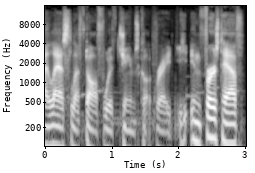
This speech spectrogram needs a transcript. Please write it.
I last left off with James Cook, right? In first half,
